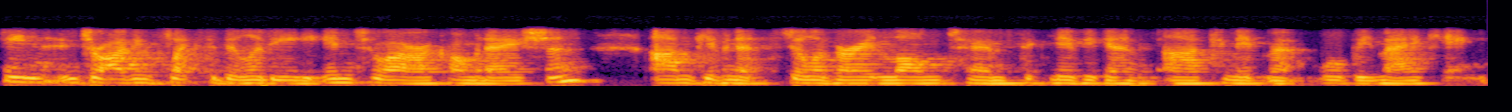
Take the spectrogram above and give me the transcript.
in driving flexibility into our accommodation, um, given it's still a very long-term significant uh, commitment we'll be making.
